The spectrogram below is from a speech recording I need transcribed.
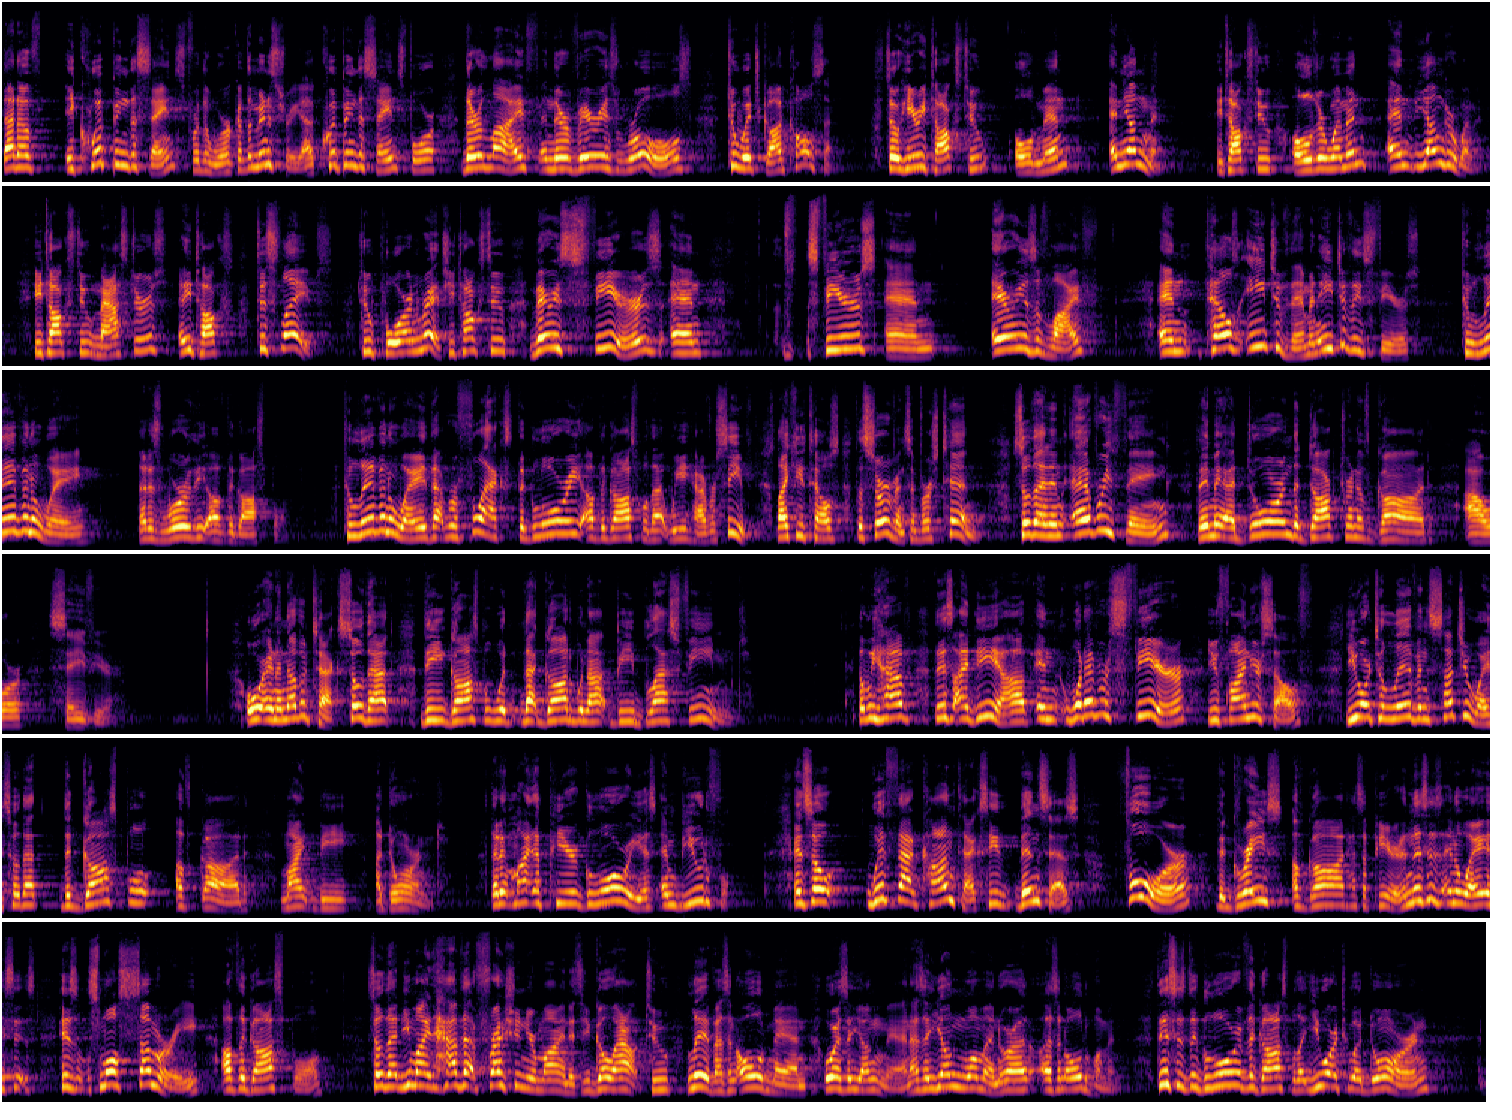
that of equipping the saints for the work of the ministry, equipping the saints for their life and their various roles to which God calls them. So here he talks to old men and young men. He talks to older women and younger women. He talks to masters and he talks to slaves to poor and rich. He talks to various spheres and spheres and areas of life and tells each of them in each of these spheres to live in a way that is worthy of the gospel. To live in a way that reflects the glory of the gospel that we have received. Like he tells the servants in verse 10 so that in everything they may adorn the doctrine of God our Savior. Or in another text, so that the gospel would, that God would not be blasphemed. But we have this idea of in whatever sphere you find yourself, you are to live in such a way so that the gospel of God might be adorned, that it might appear glorious and beautiful. And so, with that context, he then says, For the grace of God has appeared. And this is, in a way, his, his small summary of the gospel so that you might have that fresh in your mind as you go out to live as an old man or as a young man, as a young woman or as an old woman. This is the glory of the gospel that you are to adorn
